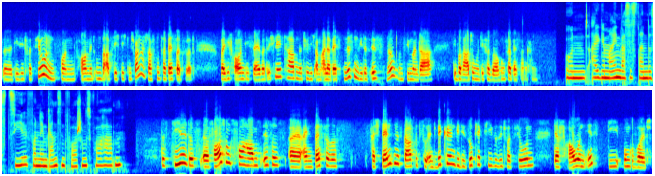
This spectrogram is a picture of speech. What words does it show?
äh, die Situation von Frauen mit unbeabsichtigten Schwangerschaften verbessert wird. Weil die Frauen, die es selber durchlebt haben, natürlich am allerbesten wissen, wie das ist ne? und wie man da die Beratung und die Versorgung verbessern kann. Und allgemein, was ist dann das Ziel von dem ganzen Forschungsvorhaben? Das Ziel des äh, Forschungsvorhabens ist es, äh, ein besseres Verständnis dafür zu entwickeln, wie die subjektive Situation der Frauen ist, die ungewollt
